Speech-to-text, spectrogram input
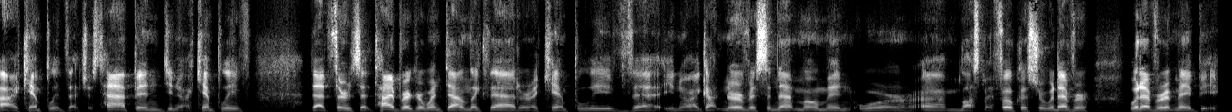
i can't believe that just happened. You know i can't believe that third set tiebreaker went down like that, or I can't believe that you know I got nervous in that moment, or um, lost my focus, or whatever, whatever it may be.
